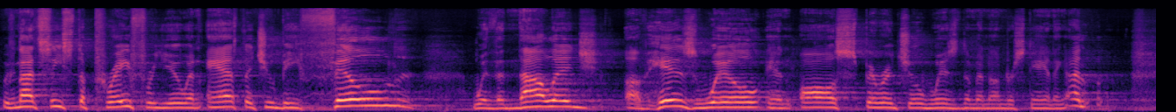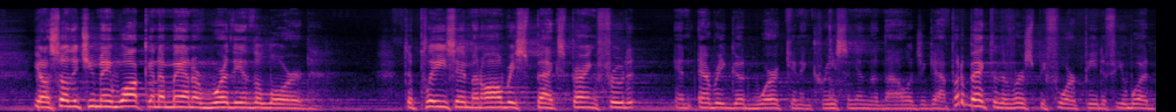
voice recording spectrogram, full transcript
we've not ceased to pray for you and ask that you be filled with the knowledge of his will in all spiritual wisdom and understanding. I, you know, so that you may walk in a manner worthy of the Lord, to please him in all respects, bearing fruit in every good work and increasing in the knowledge of God. Put it back to the verse before, Pete, if you would.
